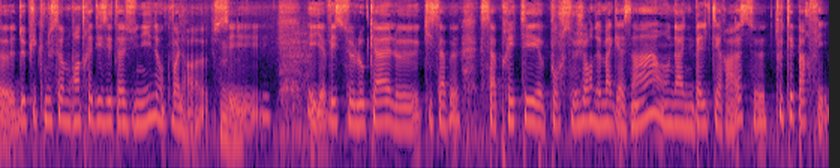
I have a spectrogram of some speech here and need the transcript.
euh, depuis que nous sommes rentrés des États-Unis. Donc voilà, c'est et il y avait ce local qui s'a- s'apprêtait pour ce genre de magasin. On a une belle terrasse, tout est parfait.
